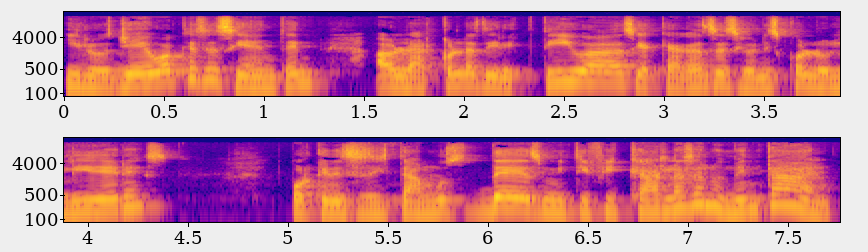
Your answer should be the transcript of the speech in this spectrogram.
y los llevo a que se sienten a hablar con las directivas y a que hagan sesiones con los líderes, porque necesitamos desmitificar la salud mental.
